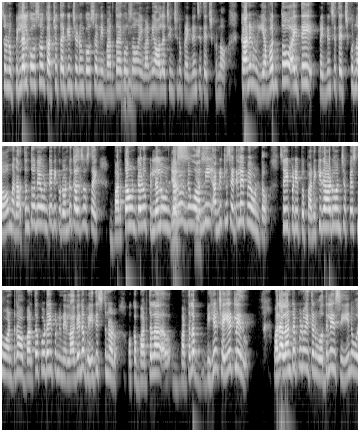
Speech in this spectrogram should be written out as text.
సో నువ్వు పిల్లల కోసం ఖర్చు తగ్గించడం కోసం నీ భర్త కోసం ఇవన్నీ ఆలోచించి నువ్వు ప్రెగ్నెన్సీ తెచ్చుకున్నావు. కానీ నువ్వు ఎవరితో అయితే ప్రెగ్నెన్సీ తెచ్చుకున్నావో మరి అతనితోనే ఉంటే నీకు రెండు కలిసి వస్తాయి. భర్త ఉంటాడు పిల్లలు ఉంటారు నువ్వు. అన్ని అన్నిట్లో సెటిల్ అయిపోయి ఉంటావు. సో ఇప్పుడు ఇప్పుడు పనికి రాడు అని చెప్పేసి నువ్వు అంటున్నావు ఆ భర్త కూడా ఇప్పుడు నేను ఎలాగైనా వేధిస్తున్నాడు. ఒక భర్తలా భర్తలా బిహేవ్ చేయట్లేదు. మరి అలాంటప్పుడు నువ్వు ఇతను వదిలేసి నువ్వు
